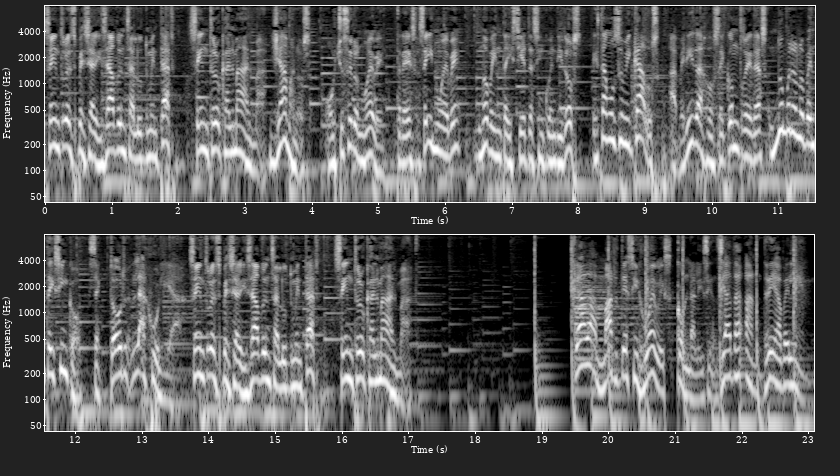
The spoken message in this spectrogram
Centro especializado en salud mental. Centro Calma Alma. Llámanos 809-369-9752. Estamos ubicados Avenida José Contreras, número 95, sector La Julia. Centro especializado en salud mental. Centro Calma Alma. Cada martes y jueves con la licenciada Andrea Belén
